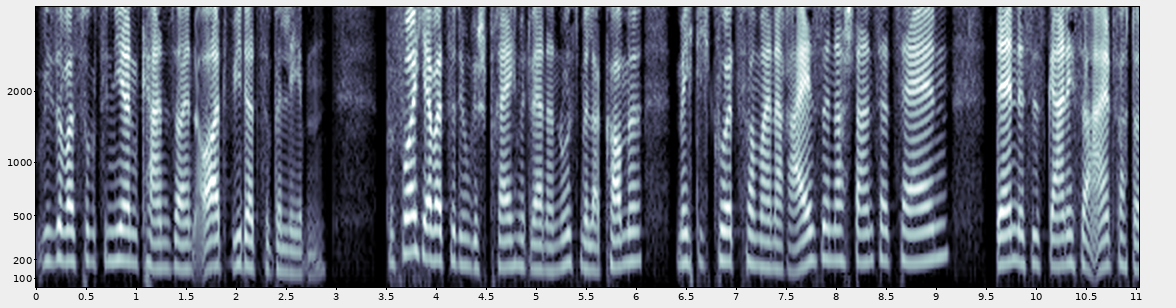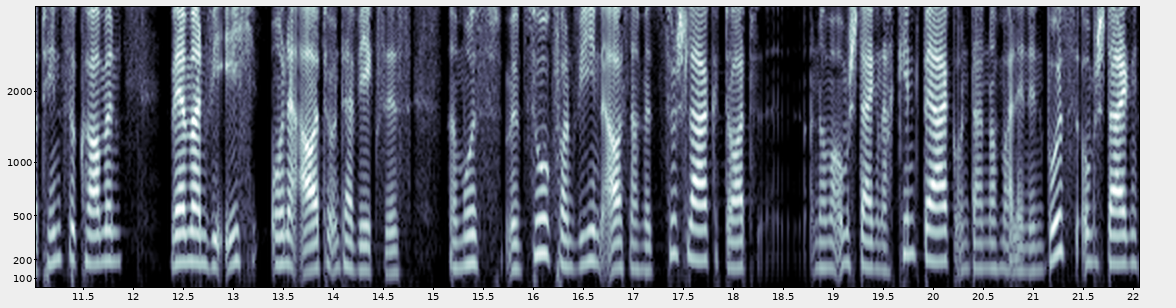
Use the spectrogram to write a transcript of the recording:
wie sowas funktionieren kann, so ein Ort wiederzubeleben. Bevor ich aber zu dem Gespräch mit Werner Nussmüller komme, möchte ich kurz von meiner Reise nach Stanz erzählen, denn es ist gar nicht so einfach, dorthin zu kommen, wenn man wie ich ohne Auto unterwegs ist. Man muss mit dem Zug von Wien aus nach Mützzuschlag, dort nochmal umsteigen nach Kindberg und dann nochmal in den Bus umsteigen,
